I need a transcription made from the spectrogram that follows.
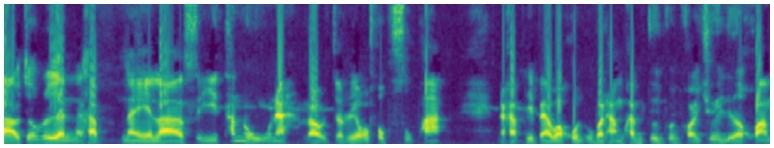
ดาวเจ้าเรือนนะครับ ในราศีธนูนะเราจะเรียกว่าภพสุภะนะครับที่แปลว่าคนอุปถัมภ์ค้ำจุนคนคอยช่วยเหลือความ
